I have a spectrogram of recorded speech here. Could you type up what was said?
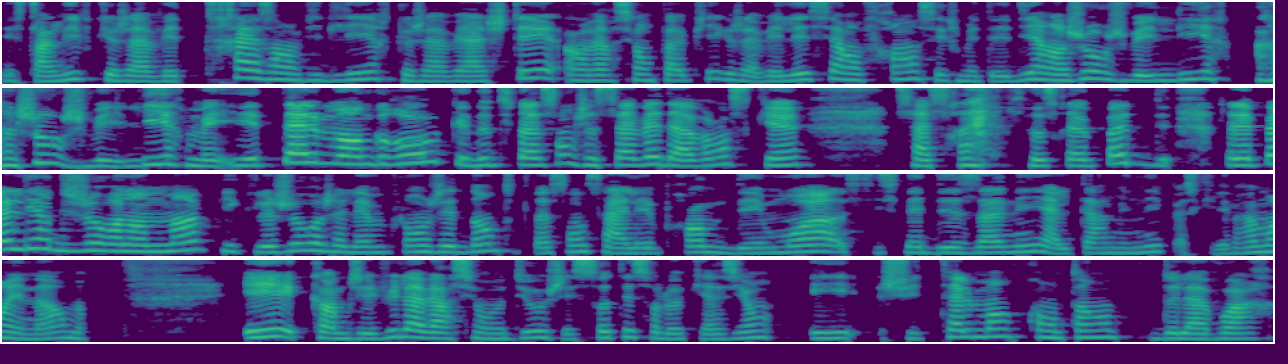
Et c'est un livre que j'avais très envie de lire, que j'avais acheté en version papier, que j'avais laissé en France et que je m'étais dit un jour je vais lire, un jour je vais lire, mais il est tellement gros que de toute façon je savais d'avance que ça serait, serait pas, j'allais pas le lire du jour au lendemain, puis que le jour où j'allais me plonger dedans, de toute façon ça allait prendre des mois, si ce n'est des années à le terminer parce qu'il est vraiment énorme. Et quand j'ai vu la version audio, j'ai sauté sur l'occasion et je suis tellement contente de l'avoir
